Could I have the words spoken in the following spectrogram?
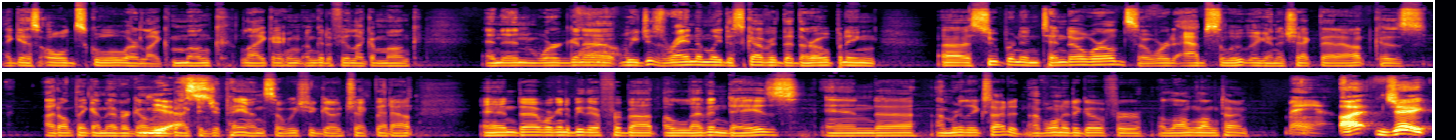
I guess old school or like monk. Like I'm, I'm gonna feel like a monk. And then we're gonna wow. we just randomly discovered that they're opening uh, Super Nintendo World, so we're absolutely gonna check that out because I don't think I'm ever going yes. back to Japan, so we should go check that out. And uh, we're going to be there for about 11 days, and uh, I'm really excited. I've wanted to go for a long, long time. Man, I, Jake,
